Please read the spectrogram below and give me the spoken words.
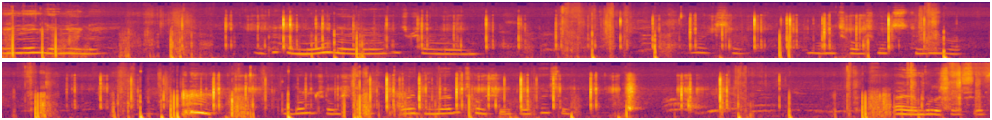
Ya ne oldu lan öyle? Arkadaşlar ne oldu öyle ben hiçbir şey anlamadım. Neyse. Yine çalışmak istiyorum da. Mı çalışacağız? Ay biz nerede çalışıyoruz arkadaşlar? Aynen burada çalışıyoruz.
